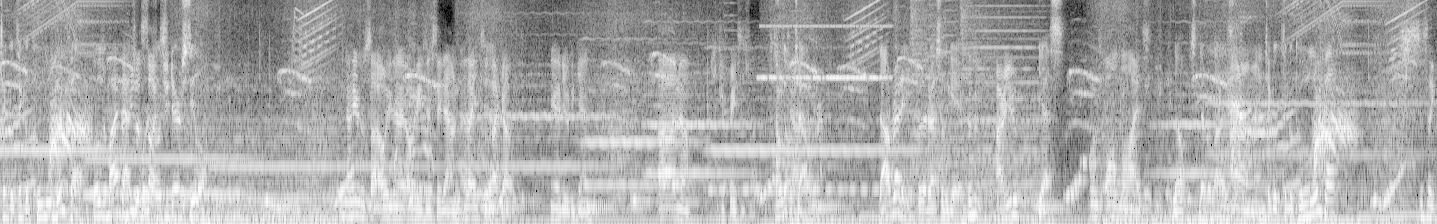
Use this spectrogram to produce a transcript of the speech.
Tinkle, tinkle, Kooloo, Limpah. Those are my magic words. sucks. Don't you dare steal them. No, here's what's up. Oh, he's gonna, oh, he's gonna stay down. I thought he'd Yeah. back up. You gotta do it again. Uh, no. Keep your face is flat. Stone, Stone Tower. Tower. Not ready for the rest of the game. Are you? Yes. Or it's all lies? No, it's never lies. I don't know, man. Tinkle, kulu, loompa. It's just like,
